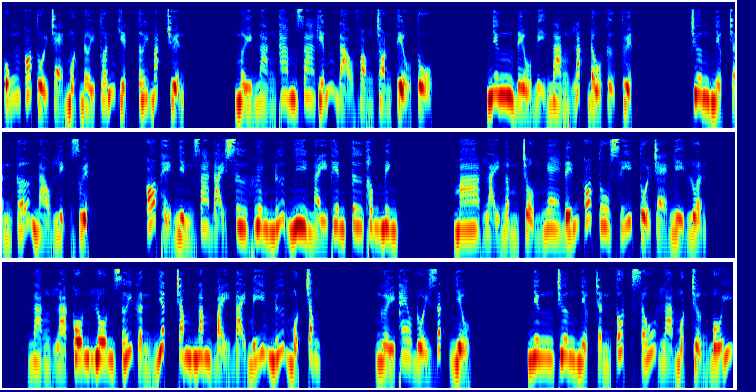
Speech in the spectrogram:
cũng có tuổi trẻ một đời tuấn kiệt tới bắt chuyện. Mời nàng tham gia kiếm đạo vòng tròn tiểu tụ. Nhưng đều bị nàng lắc đầu cự tuyệt. Trương Nhược Trần cỡ nào lịch duyệt có thể nhìn ra đại sư huyên nữ nhi này thiên tư thông minh, mà lại ngầm trộm nghe đến có tu sĩ tuổi trẻ nghị luận. Nàng là côn lôn giới gần nhất trăm năm bảy đại mỹ nữ một trong, người theo đuổi rất nhiều, nhưng trương nhược trần tốt xấu là một trưởng bối,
